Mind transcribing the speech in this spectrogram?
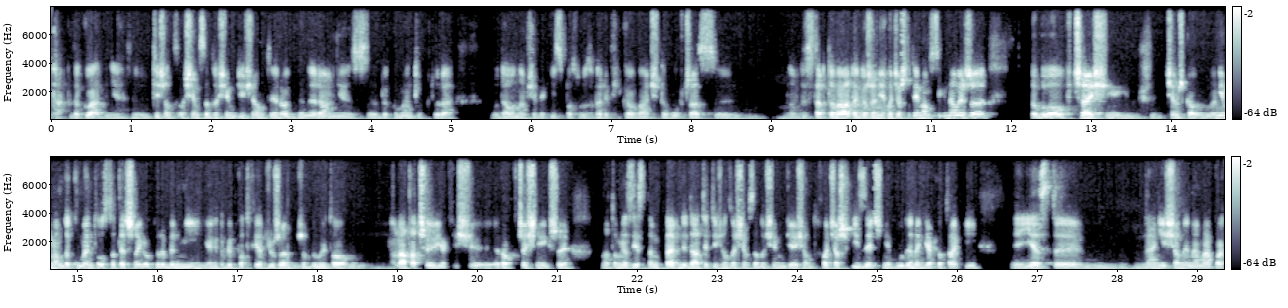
tak, dokładnie. 1880 rok generalnie z dokumentów, które udało nam się w jakiś sposób zweryfikować, to wówczas y, no, wystartowała tego, że nie, chociaż tutaj mam sygnały, że to było wcześniej. Ciężko, no nie mam dokumentu ostatecznego, który by mi jak gdyby potwierdził, że, że były to lata czy jakiś y, rok wcześniejszy. Natomiast jestem pewny daty 1880, chociaż fizycznie budynek jako taki jest y, naniesiony na mapach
